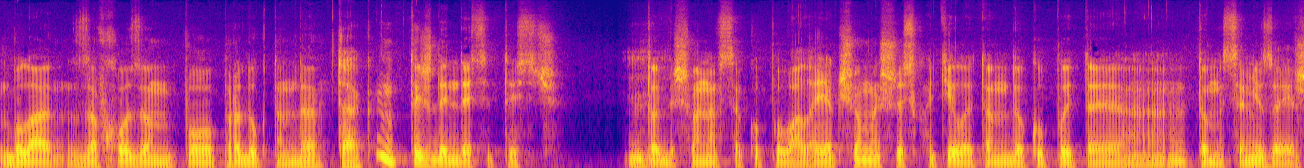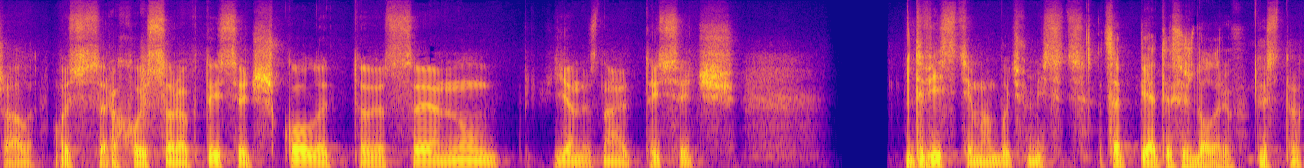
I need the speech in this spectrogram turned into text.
була завхозом по продуктам. Да? Так. Ну, тиждень 10 тисяч. Тобі ж вона все купувала. Якщо ми щось хотіли там докупити, е, то ми самі заїжджали. Ось рахуй 40 тисяч школи, то все, ну я не знаю, тисяч 200, мабуть, в місяць. Це 5 тисяч доларів. Десь так.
